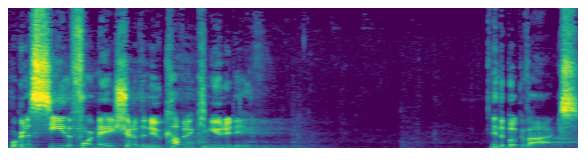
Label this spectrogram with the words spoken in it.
we're going to see the formation of the new covenant community in the book of Acts.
